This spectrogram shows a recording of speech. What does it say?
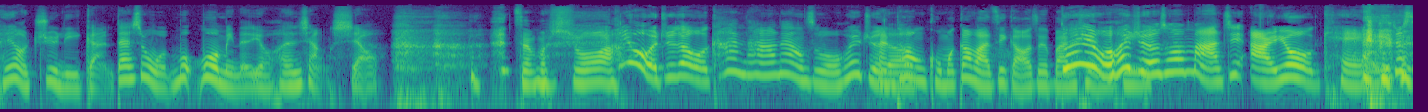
很有距离感，但是我莫莫名的有很想笑。怎么说啊？因为我觉得我看他那样子，我会觉得很痛苦吗？干嘛自己搞到这个？对，我会觉得说马季，Are you OK？就是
